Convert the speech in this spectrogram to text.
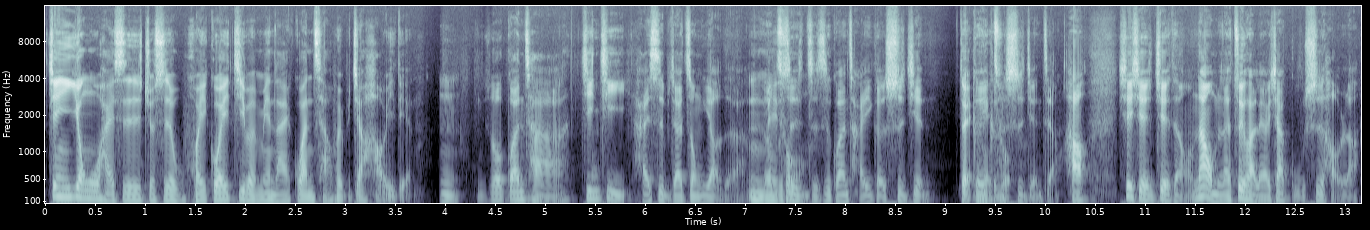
建议用户还是就是回归基本面来观察会比较好一点。嗯，你说观察经济还是比较重要的啦，而不嗯没错是只是观察一个事件。对一个一个事件这样。好，谢谢 Jet 哦。那我们来最后聊一下股市好了。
